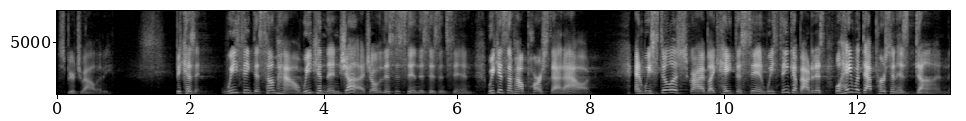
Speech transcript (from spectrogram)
spirituality. Because we think that somehow we can then judge oh, this is sin, this isn't sin. We can somehow parse that out and we still ascribe like hate the sin, we think about it as, well, hate what that person has done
